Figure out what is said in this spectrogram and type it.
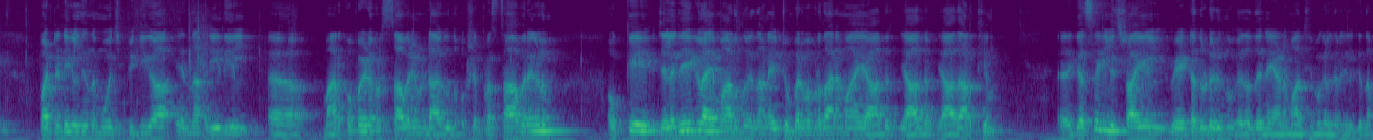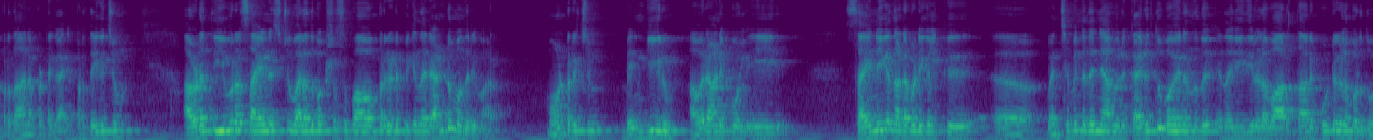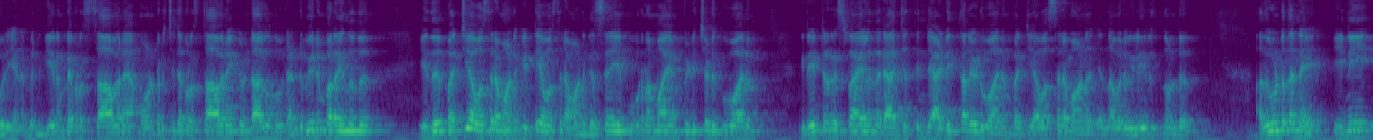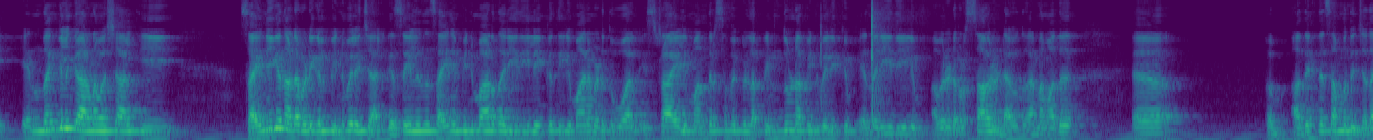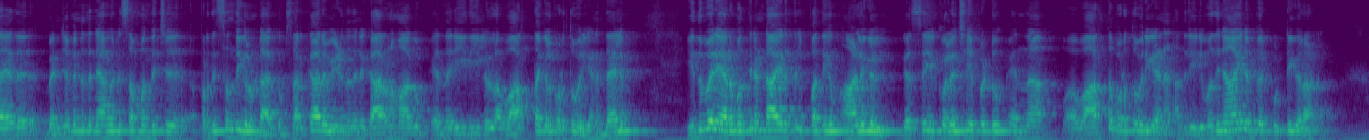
പട്ടിണിയിൽ നിന്ന് മോചിപ്പിക്കുക എന്ന രീതിയിൽ മാർപ്പപ്പയുടെ പ്രസ്താവന ഉണ്ടാകുന്നു. പക്ഷേ പ്രസ്താവനകളും ഒക്കെ ജലരേഖകളായി മാറുന്നു എന്നാണ് ഏറ്റവും പരമപ്രധാനമായ യാഥാർത്ഥ്യം. ഗസയിൽ ഇസ്രായേൽ വേട്ട തുടരുന്നു എന്നത് തന്നെയാണ് മാധ്യമങ്ങൾ നിലനിൽക്കുന്ന പ്രധാനപ്പെട്ട കാര്യം. പ്രത്യേകിച്ചും അവിടെ തീവ്ര സയനിസ്റ്റ് വലതുപക്ഷ സ്വഭാവം പ്രകടിപ്പിക്കുന്ന രണ്ട് മന്ത്രിമാർ മോണ്ടറിച്ചും ബെൻഗീറും അവരാണിപ്പോൾ ഈ സൈനിക നടപടികൾക്ക് ബെഞ്ചമിൻ നെതന്യാഹുവിന് കരുത്തു പകരുന്നത് എന്ന രീതിയിലുള്ള വാർത്താ റിപ്പോർട്ടുകൾ പുറത്തു വരികയാണ്. ബെൻഗീറിന്റെ പ്രസ്താവന മോൺട്രിച്ചിന്റെ പ്രസ്താവനയ്ക്ക് ഉണ്ടാകുന്നു. രണ്ടുപേരും പറയുന്നത് ഇത് പറ്റിയ അവസരമാണ് കിട്ടിയ അവസരമാണ്. ഗസയെ പൂർണമായും പിടിച്ചെടുക്കുവാനും ഗ്രേറ്റർ ഇസ്രായേൽ എന്ന രാജ്യത്തിന്റെ അടിത്തറയിടുവാനും പറ്റിയ അവസരമാണ് എന്ന് അവർ വിലയിരുത്തുന്നുണ്ട്. അതുകൊണ്ട് തന്നെ ഇനി എന്തെങ്കിലും കാരണവശാൽ ഈ സൈനിക നടപടികൾ പിൻവലിച്ചാൽ ഗസയിൽ നിന്ന് സൈന്യം പിന്മാറുന്ന രീതിയിലേക്ക് തീരുമാനമെടുത്തു തീരുമാനമെടുത്തുവാൽ ഇസ്രായേലി മന്ത്രിസഭയ്ക്കുള്ള പിന്തുണ പിൻവലിക്കും എന്ന രീതിയിലും അവരുടെ പ്രസ്താവന ഉണ്ടാകുന്നു. കാരണം അത് അദ്ദേഹത്തെ സംബന്ധിച്ച് അതായത് ബെഞ്ചമിൻ നെതന്യാഹുവിനെ സംബന്ധിച്ച് പ്രതിസന്ധികൾ ഉണ്ടാക്കും സർക്കാർ വീഴുന്നതിന് കാരണമാകും എന്ന രീതിയിലുള്ള വാർത്തകൾ പുറത്തു വരികയാണ്. എന്തായാലും ഇതുവരെ അറുപത്തിരണ്ടായിരത്തിൽ പതികം ആളുകൾ ഗസയിൽ കൊല ചെയ്യപ്പെട്ടു എന്ന വാർത്ത പുറത്തു വരികയാണ്. അതിൽ ഇരുപതിനായിരം പേർ കുട്ടികളാണ്.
